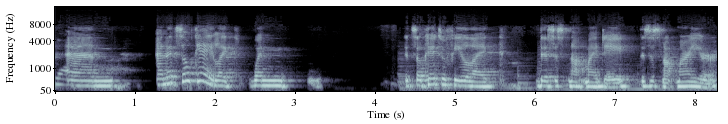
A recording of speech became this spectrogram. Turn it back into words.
Yeah. And and it's okay like when it's okay to feel like this is not my day, this is not my year.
